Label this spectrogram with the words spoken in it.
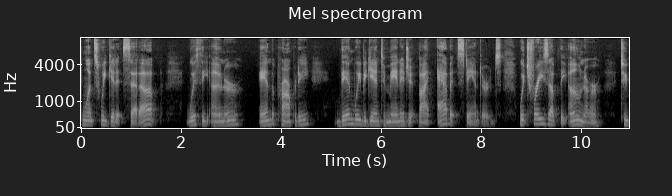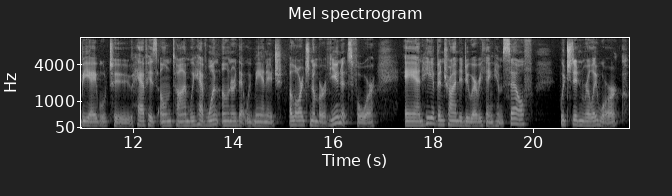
once we get it set up with the owner and the property, then we begin to manage it by Abbitt standards, which frees up the owner to be able to have his own time. We have one owner that we manage a large number of units for, and he had been trying to do everything himself, which didn't really work.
